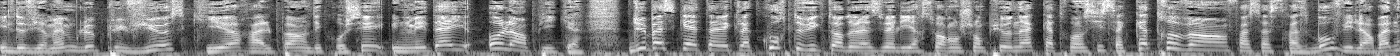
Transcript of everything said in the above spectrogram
Il devient même le plus vieux skieur alpin à décrocher une médaille olympique. Du basket avec la courte victoire de l'Asvel hier soir en championnat 86 à 81 face à Strasbourg. Villeurbanne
